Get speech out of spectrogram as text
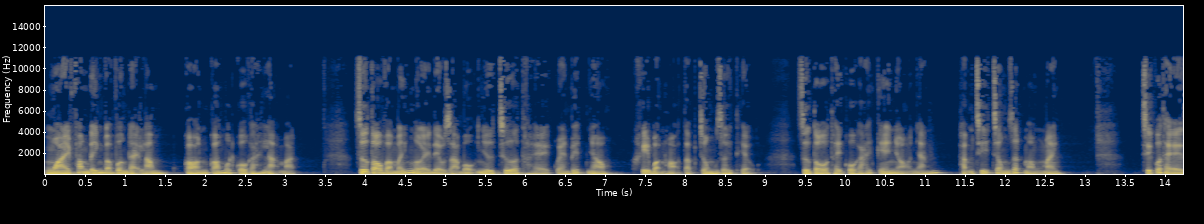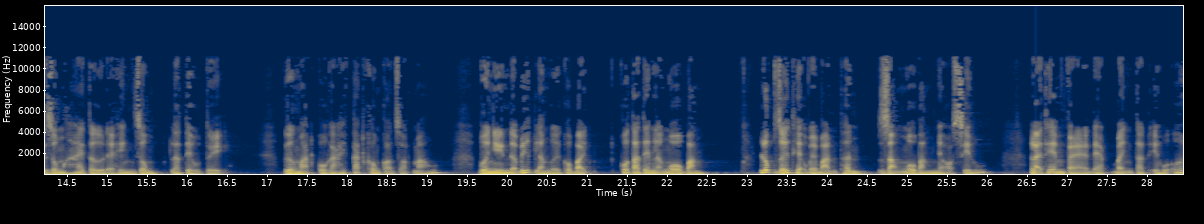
Ngoài Phong Đình và Vương Đại Long còn có một cô gái lạ mặt. Dư Tô và mấy người đều giả bộ như chưa thể quen biết nhau khi bọn họ tập trung giới thiệu. Dư Tô thấy cô gái kia nhỏ nhắn, thậm chí trông rất mỏng manh. Chỉ có thể dùng hai từ để hình dung là tiểu tụy. Gương mặt cô gái cắt không còn giọt máu. Vừa nhìn đã biết là người có bệnh. Cô ta tên là Ngô Băng. Lúc giới thiệu về bản thân, giọng Ngô Băng nhỏ xíu. Lại thêm vẻ đẹp bệnh tật yếu ớt.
